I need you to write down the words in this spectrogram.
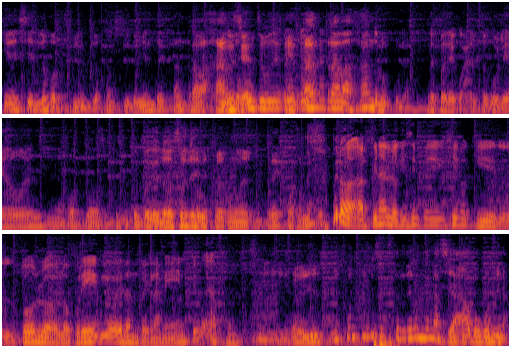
que decirlo por fin, los constituyentes están trabajando. Están trabajando los culeados. Después de cuánto culeado, weón. Después de todo después de, después como de 3, 4 meses. Pero al final lo que siempre dijeron que el- todo lo, lo previo eran reglamentos y weón, pues. Sí, pero yo, yo encuentro que se extendieron demasiado, pues bueno, mira.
